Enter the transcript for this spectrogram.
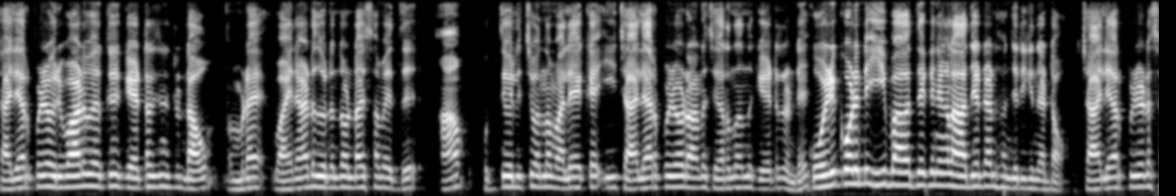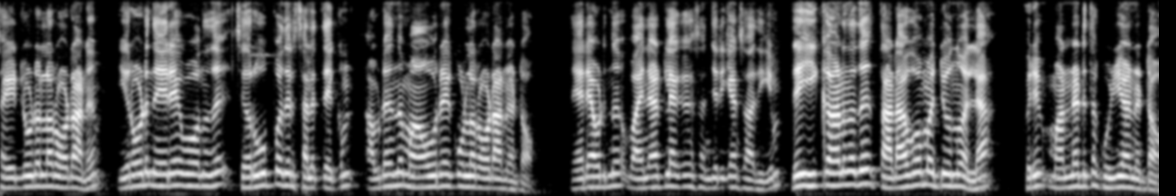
ചാലിയാർപ്പുഴ ഒരുപാട് പേർക്ക് കേട്ടറിഞ്ഞിട്ടുണ്ടാവും. നമ്മുടെ വയനാട് ദുരന്തം ഉണ്ടായ സമയത്ത് ആ കുത്തിയൊലിച്ച് വന്ന മലയൊക്കെ ഈ ചാലിയാർപ്പുഴയോടാണ് ചേർന്നതെന്ന് കേട്ടിട്ടുണ്ട്. കോഴിക്കോടിന്റെ ഈ ഭാഗത്തേക്ക് ഞങ്ങൾ ആദ്യമായിട്ടാണ് സഞ്ചരിക്കുന്നത് കേട്ടോ. ചാലിയാർപ്പുഴയുടെ സൈഡിലൂടെയുള്ള റോഡാണ്. ഈ റോഡ് നേരെ പോകുന്നത് ചെറുപ്പ് എന്നൊരു സ്ഥലത്തേക്കും അവിടെ നിന്ന് മാവൂരേക്കുള്ള റോഡാണ് കേട്ടോ. നേരെ അവിടുന്ന് വയനാട്ടിലേക്ക് സഞ്ചരിക്കാൻ സാധിക്കും. ഇത് ഈ കാണുന്നത് തടാകവും മറ്റൊന്നുമല്ല ഒരു മണ്ണെടുത്ത കുഴിയാണ് കേട്ടോ.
